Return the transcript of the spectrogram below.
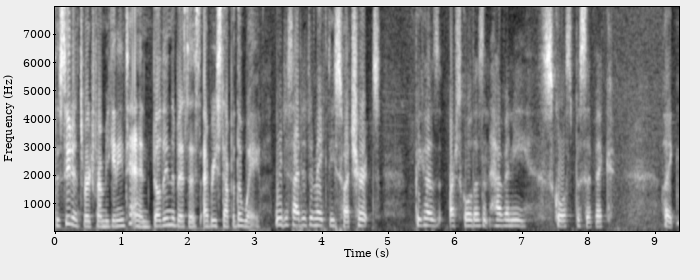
The students worked from beginning to end, building the business every step of the way. We decided to make these sweatshirts because our school doesn't have any school-specific, like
